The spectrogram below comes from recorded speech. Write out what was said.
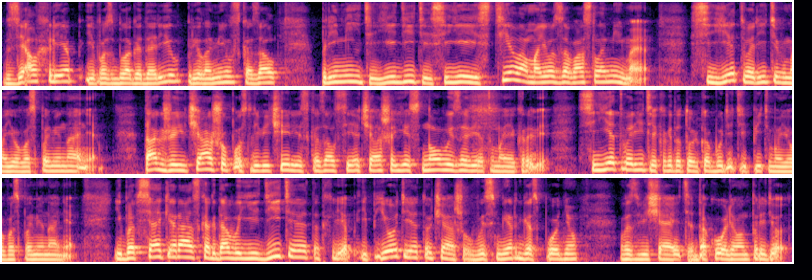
взял хлеб и возблагодарил, преломил, сказал, «Примите, едите, сие из тела мое за вас ломимое, сие творите в мое воспоминание». Также и чашу после вечери сказал, «Сия чаша есть новый завет в моей крови, сие творите, когда только будете пить мое воспоминание. Ибо всякий раз, когда вы едите этот хлеб и пьете эту чашу, вы смерть Господню возвещаете, доколе он придет».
